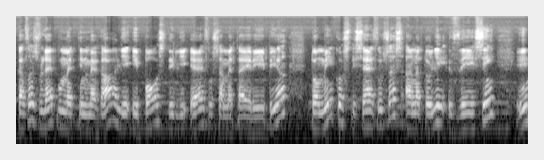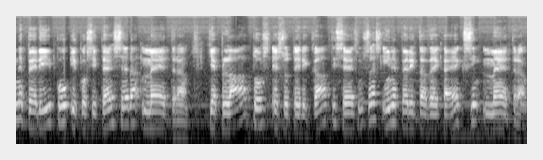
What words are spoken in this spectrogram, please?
καθώς βλέπουμε την μεγάλη υπόστηλη αίθουσα με τα ερήπια το μήκος της αίθουσας Ανατολή Δύση είναι περίπου 24 μέτρα και πλάτος εσωτερικά της αίθουσας είναι περί τα 16 μέτρα.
